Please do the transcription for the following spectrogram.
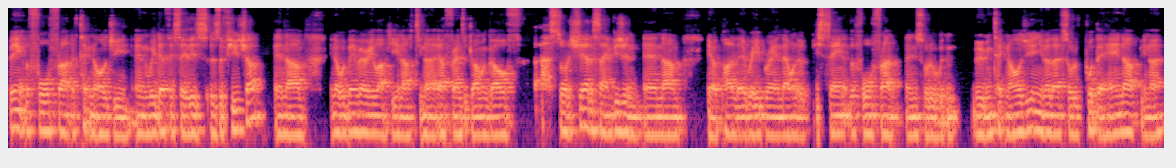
being at the forefront of technology, and we definitely see this as the future. And um, you know, we've been very lucky enough to you know our friends at Drummond Golf uh, sort of share the same vision, and um, you know, part of their rebrand, they want to be seen at the forefront and sort of with moving technology. And you know, they've sort of put their hand up. You know,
